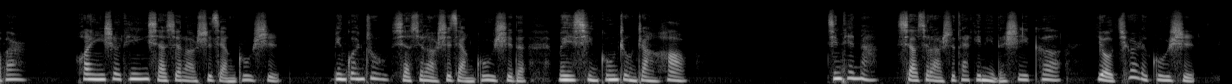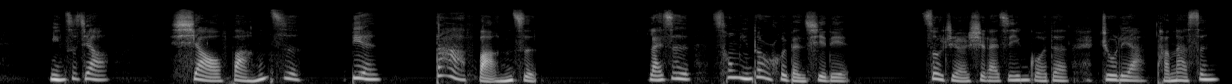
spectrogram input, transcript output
贝儿，欢迎收听小雪老师讲故事，并关注小雪老师讲故事的微信公众账号。今天呢，小雪老师带给你的是一个有趣的故事，名字叫《小房子变大房子》，来自《聪明豆》绘本系列，作者是来自英国的茱莉亚·唐纳森，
